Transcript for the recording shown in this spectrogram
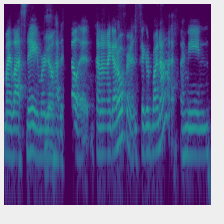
my last name or know how to spell it, then I got over it and figured why not? I mean,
